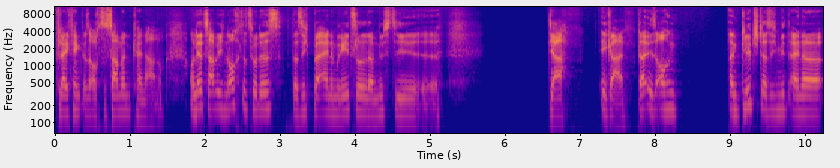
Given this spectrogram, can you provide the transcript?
Vielleicht hängt das auch zusammen, keine Ahnung. Und jetzt habe ich noch dazu das, dass ich bei einem Rätsel, da müsste ich, äh, ja, egal. Da ist auch ein, ein Glitch, dass ich mit einer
